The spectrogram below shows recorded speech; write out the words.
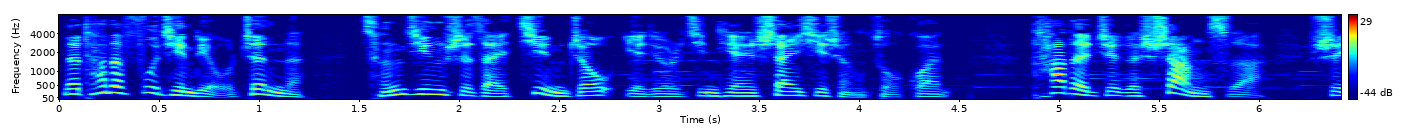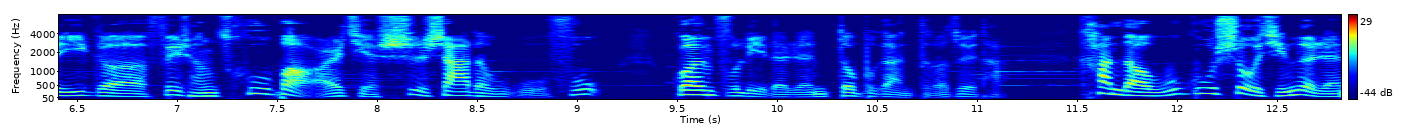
那他的父亲柳震呢，曾经是在晋州，也就是今天山西省做官。他的这个上司啊，是一个非常粗暴而且嗜杀的武夫，官府里的人都不敢得罪他。看到无辜受刑的人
